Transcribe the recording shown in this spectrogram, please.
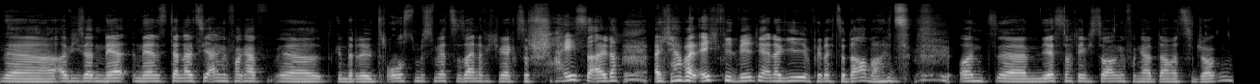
äh, wie gesagt, ne, ne, dann als ich angefangen habe, äh, generell draußen ein bisschen mehr zu sein, habe ich gemerkt, so scheiße, Alter, ich habe halt echt viel weniger Energie im Vergleich zu damals. Und ähm, jetzt, nachdem ich so angefangen habe, damals zu joggen,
